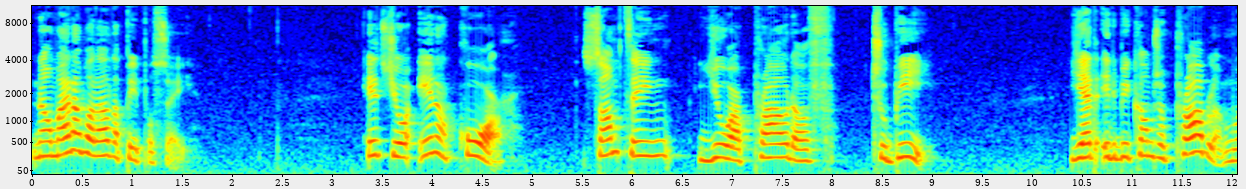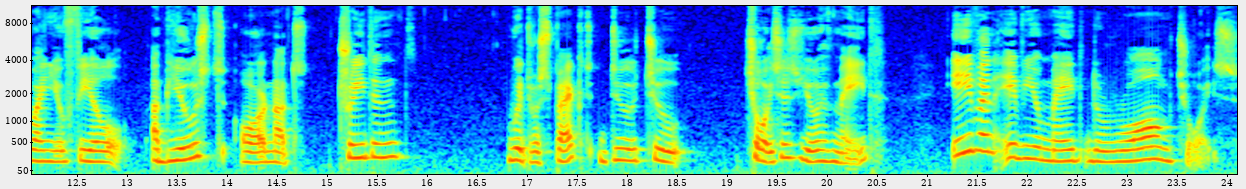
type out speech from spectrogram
no matter what other people say. It's your inner core, something you are proud of to be. Yet it becomes a problem when you feel abused or not treated with respect due to choices you have made, even if you made the wrong choice,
